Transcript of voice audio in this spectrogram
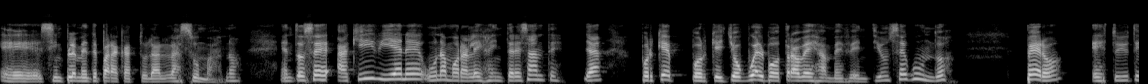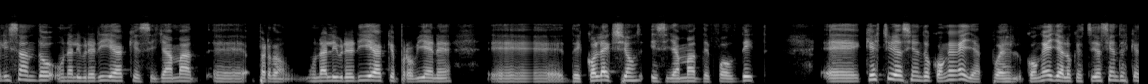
Eh, simplemente para capturar las sumas, ¿no? Entonces, aquí viene una moraleja interesante, ¿ya? ¿Por qué? Porque yo vuelvo otra vez a mis 21 segundos, pero estoy utilizando una librería que se llama, eh, perdón, una librería que proviene eh, de Collections y se llama Default Dit. Eh, ¿Qué estoy haciendo con ella? Pues con ella lo que estoy haciendo es que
